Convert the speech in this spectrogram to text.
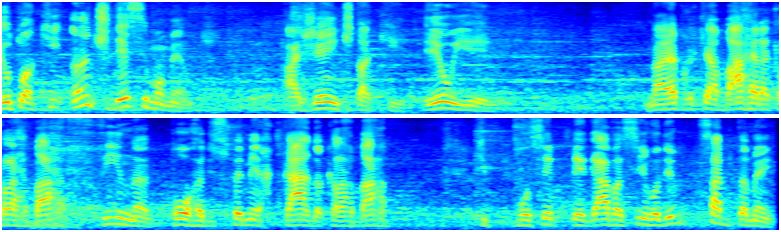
Eu tô aqui antes desse momento. A gente tá aqui, eu e ele. Na época que a barra era aquelas barras finas, porra, de supermercado, aquelas barras que você pegava assim, Rodrigo sabe também.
